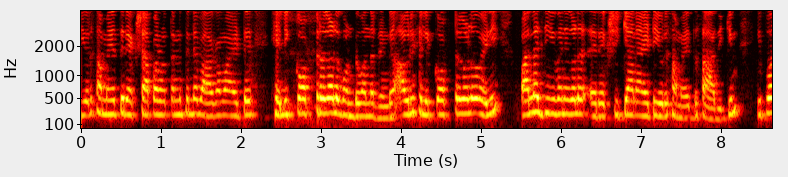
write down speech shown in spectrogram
ഈ ഒരു സമയത്ത് രക്ഷാപ്രവർത്തനത്തിന്റെ ഭാഗമായിട്ട് ഹെലികോപ്റ്ററുകൾ കൊണ്ടുവന്നിട്ടുണ്ട്. ആ ഒരു ഹെലികോപ്റ്ററുകൾ വഴി പല ജീവനുകൾ രക്ഷിക്കാനായിട്ട് ഈ ഒരു സമയത്ത് സാധിക്കും. ഇപ്പോൾ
